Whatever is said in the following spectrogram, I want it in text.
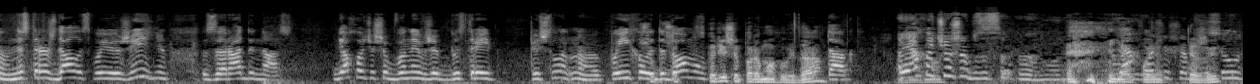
ну, не страждали своєю життю заради нас. Я хочу, щоб вони вже швидше пішли, ну, поїхали Щоб- додому. Щоб скоріше перемогли, да? Так. А я хочу, чтобы ЗСУ... Я, понял. Кажи. ЗСУ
